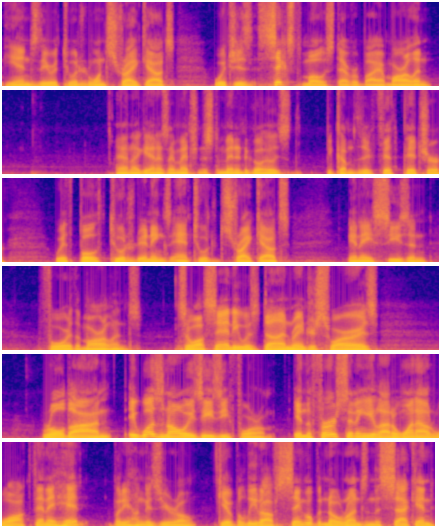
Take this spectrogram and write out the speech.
He ends the year with 201 strikeouts, which is sixth most ever by a Marlin. And again, as I mentioned just a minute ago, he becomes the fifth pitcher with both 200 innings and 200 strikeouts in a season for the Marlins. So while Sandy was done, Ranger Suarez rolled on. It wasn't always easy for him. In the first inning, he allowed a one out walk, then a hit, but he hung a zero. Gave up a leadoff single, but no runs in the second.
